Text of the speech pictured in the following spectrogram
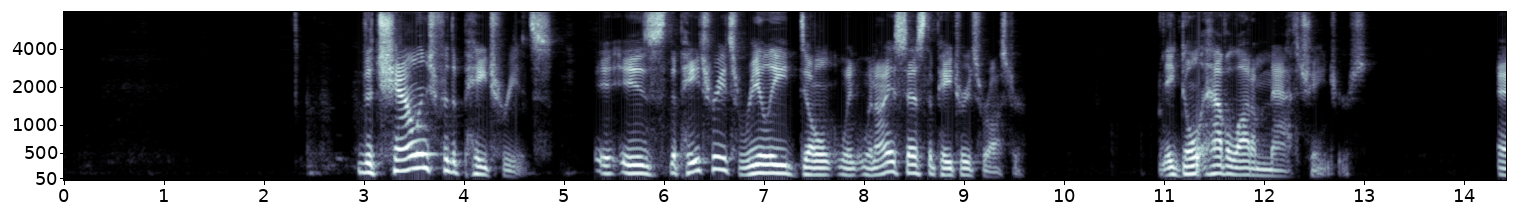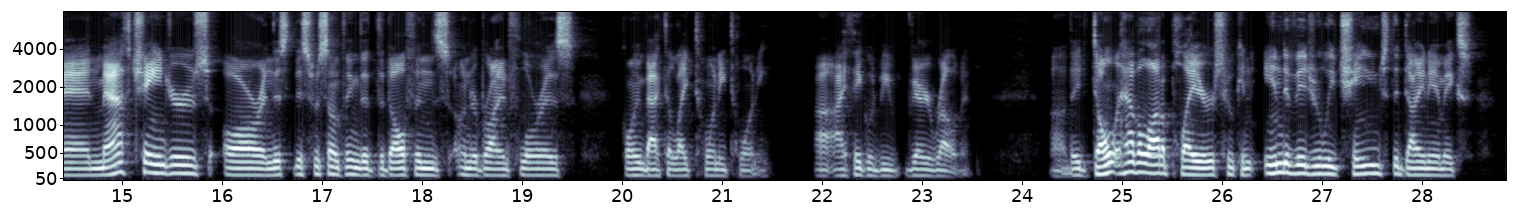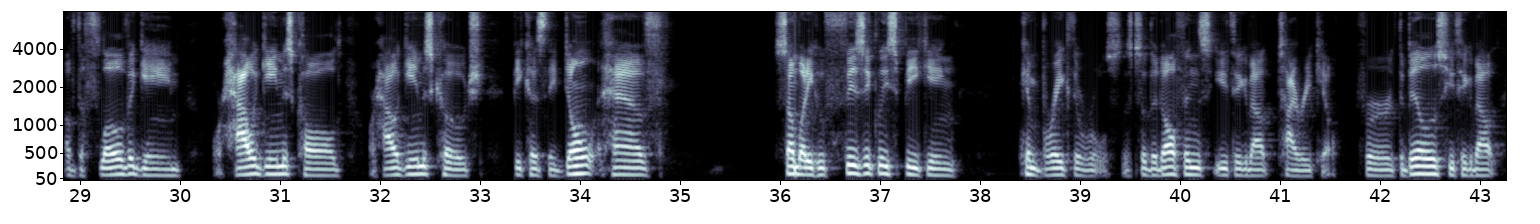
The challenge for the Patriots is the Patriots really don't when when I assess the Patriots roster, they don't have a lot of math changers. And math changers are, and this this was something that the Dolphins under Brian Flores, going back to like 2020, uh, I think would be very relevant. Uh, they don't have a lot of players who can individually change the dynamics of the flow of a game or how a game is called or how a game is coached because they don't have somebody who, physically speaking, can break the rules. So the Dolphins, you think about Tyreek Hill. For the Bills, you think about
